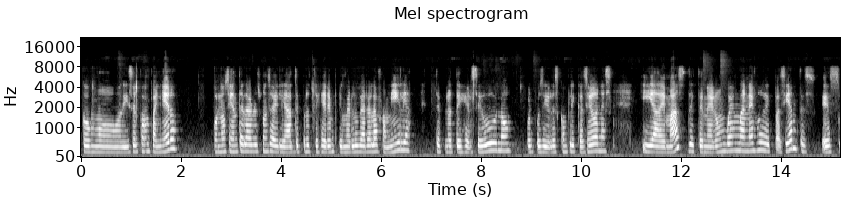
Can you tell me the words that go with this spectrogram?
como dice el compañero, uno siente la responsabilidad de proteger en primer lugar a la familia, de protegerse uno por posibles complicaciones y además de tener un buen manejo de pacientes. Es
